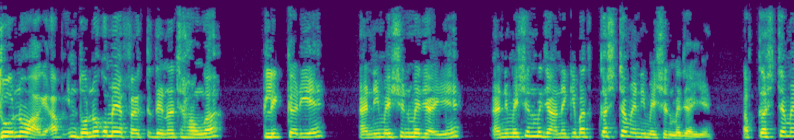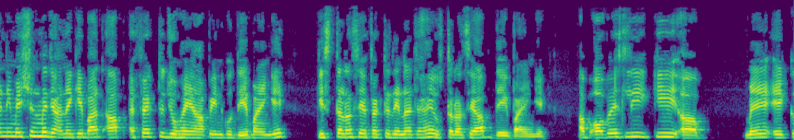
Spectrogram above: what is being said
दोनों आ गए। अब इन दोनों को मैं इफ़ेक्ट देना चाहूँगा। क्लिक करिए एनिमेशन में जाइए। एनिमेशन में जाने के बाद कस्टम एनिमेशन में जाइए। अब कस्टम एनिमेशन में जाने के बाद आप इफ़ेक्ट जो है यहाँ पे इनको दे पाएँगे। किस तरह से इफ़ेक्ट देना चाहें, उस तरह से आप दे पाएँगे। अब ऑब्वियसली कि मैं एक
